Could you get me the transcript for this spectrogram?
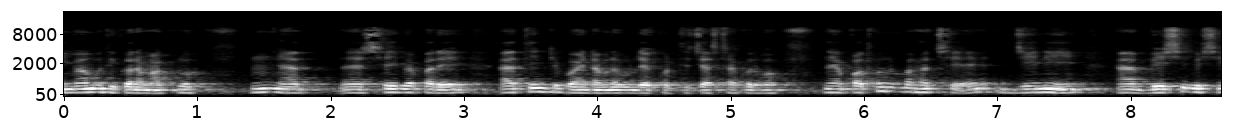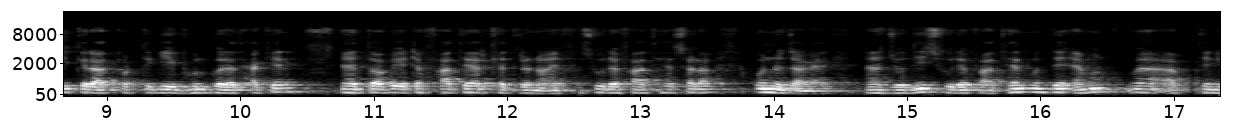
ইমামতি করা মাকরুহ সেই ব্যাপারে তিনটি পয়েন্ট আমরা উল্লেখ করতে চেষ্টা করব প্রথম নম্বর হচ্ছে যিনি বেশি বেশি কেরাত পড়তে গিয়ে ভুল করে থাকেন তবে এটা ফাতেহার ক্ষেত্রে নয়। সুরে ফাতেহা ছাড়া অন্য জায়গায়। যদি সুরে ফাতেহার মধ্যে এমন তিনি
